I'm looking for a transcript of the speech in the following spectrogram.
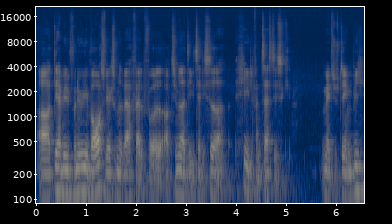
Og det har vi for nylig i vores virksomhed i hvert fald fået optimeret og digitaliseret helt fantastisk med et system, vi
